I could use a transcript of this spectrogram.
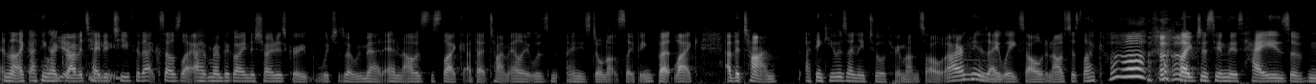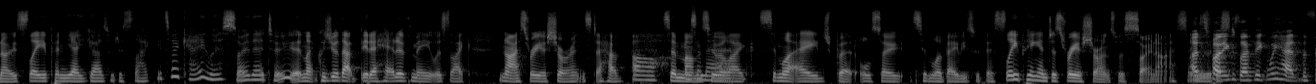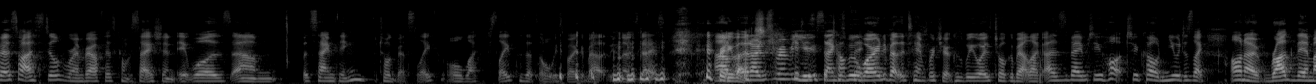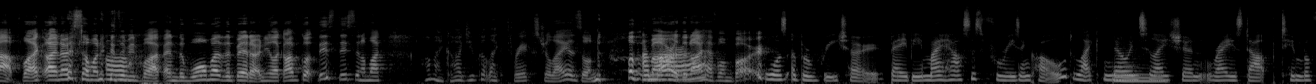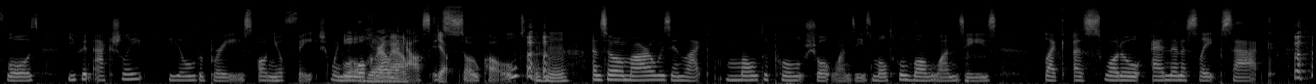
and like I think Oh, I yeah, gravitated to you for that because I was like I remember going to Shona's group, which is where we met, and I was just like at that time Elliot was and he's still not sleeping, but like at the time I think he was only two or three months old. I reckon he was Mm. eight weeks old, and I was just like ah, like just in this haze of no sleep, and yeah, you guys were just like it's okay, we're so there too, and like because you're that bit ahead of me, it was like nice reassurance to have Oh, some mums who are like similar age but also similar babies with their sleeping and just reassurance was so nice. And It's funny just- because I think we had the first. I still remember our first conversation. It was um, the same thing. We're talking about sleep or lack of sleep because that's all we spoke about in those days. Pretty Um, And I just remember It you saying because we were worried about the temperature because we always talk about like, oh, is the baby too hot, too cold? And you were just like, oh no, rug them up. Like I know someone who's a oh. midwife, and the warmer the better. And you're like, I've got this, this, and I'm like, oh my god, you've got like three extra layers on on Amara than I have on Bo. was a burrito, baby. My house is freezing cold, like no mm. insulation, raised up, timber floors. You can actually feel the breeze on your feet when you Whoa. walk Yeah, around wow. the house. It's Yep. so cold. Mm-hmm. And so Amara was in like multiple short onesies, multiple long onesies, like a swaddle and then a sleep sack.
